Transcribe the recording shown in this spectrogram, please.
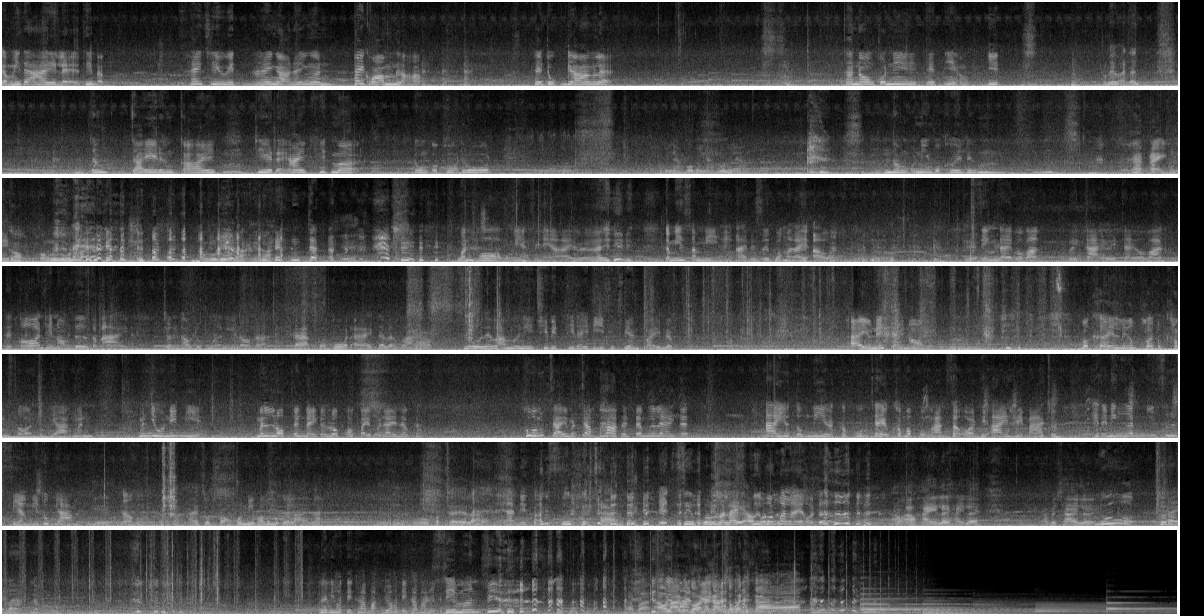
กับมิแต่อายนี่แหละที่แบบให้ชีวิตให้งานให้เงิน ให้ความรักให้ทุกอย่างแหละ ถ้าน้องคนนี้เฮ็ดอหย่างผิดไม่ว่าจะจังใจทางกายที่ได้อายคิดมาดวงก็ขอโทษบ่เป็นหยังบ่เป็นหยังบ่เป็นหยังน้องคนนี้บ่เคยลืม หักไอ้อันนี้ก็ของลูลูนะ ของลูลูนะอันนี้นะจะโอเควันพ่อผมมีอย่างสิให้อายเลยก็มีซัมนี่ให้อายไปซื้อพวงมาลัยเอาเออโอเคสิ่งใดบ่ว่าด้วยกายด้วยใจบ่ว่า แต่ก้อนที่น้องดื้อกับอาย จนเท่าทุกมื้อนี้น้องก็กราบขอโทษอายแต่แบบว่าครับรู้เลยว่ามื้อนี้ชีวิตที่ใดดีที่เปลี่ยนไปแบบอายอยู่ในใจน้องแบบ อืม บ่เคยลืมเพอทุกคำสอนทุกอย่างมัน มันอยู่ในนี่ มันลบจังใดก็ลบออกไปบ่ได้แล้วกับภูมิใจมันจำภาพตั้งแต่มื้อแรกจะอายอยู่ตรงนี้แล้วก็ภูมิใจกับคำว่าปรุงร่างสะอ่อนที่อายให้มาจนเฮ็ดให้มีเงินมีชื่อเสียงมีทุกอย่างโอเคเนาะอะให้สุขสองคนมีความสุขหลายๆนะเออเออโอ้ขอบใจหลายอายมีความสุขๆครับซื้อพวงมาลัยเอาซื้อพวงมาลัยเอาเด้อเอาเอาให้เลยให้เลย เอาไปใช้เลยลูกเท่าไหร่ล่ะนะเดือนนี้เขาติดค่าบ้านยอดเขาติดค่าบ้านอยู่สี่หมื่นสี่ ครับว่าเอาลาไปก่อนนะครับ สวัสดีครับ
